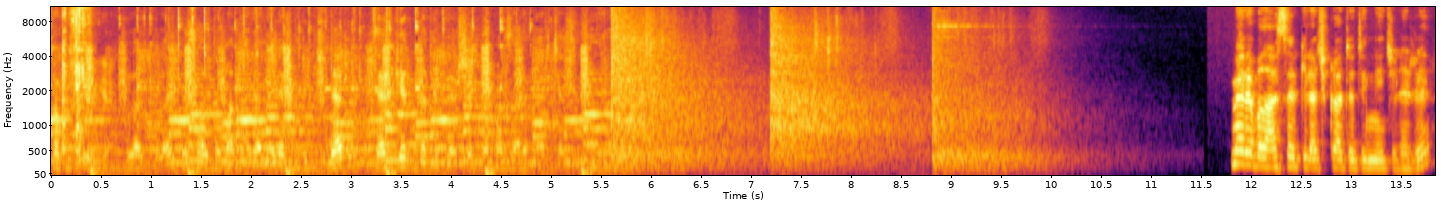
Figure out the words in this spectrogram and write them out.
Takusuyor ya. kolay kolay boşaltamadı. Yani elektrikçiler terk etmedi Perşembe Pazarı merkezini. Merhabalar sevgili Açık Radyo dinleyicileri.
